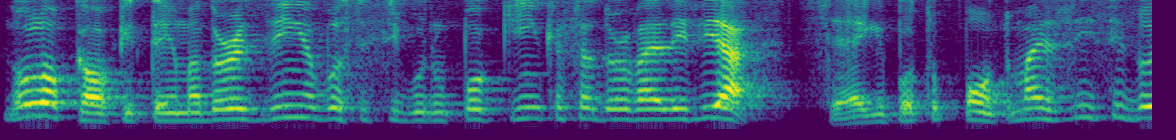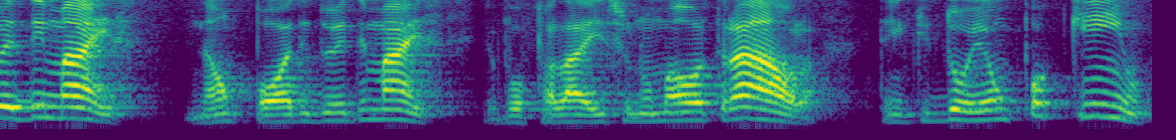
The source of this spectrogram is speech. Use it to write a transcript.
no local que tem uma dorzinha, você segura um pouquinho que essa dor vai aliviar. Segue para outro ponto. Mas e se doer demais? Não pode doer demais. Eu vou falar isso numa outra aula. Tem que doer um pouquinho.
